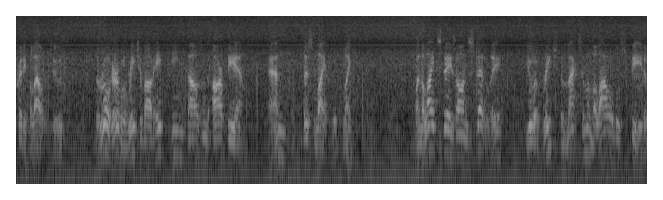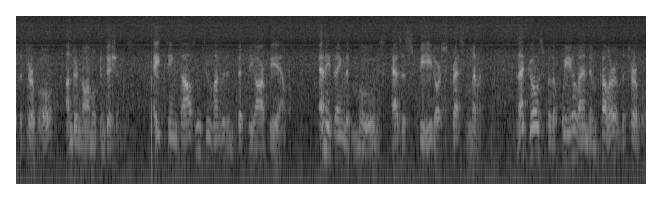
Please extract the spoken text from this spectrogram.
critical altitude, the rotor will reach about 18,000 RPM, and this light will blink. When the light stays on steadily, you have reached the maximum allowable speed of the turbo under normal conditions, 18,250 RPM. Anything that moves has a speed or stress limit. And that goes for the wheel and impeller of the turbo.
